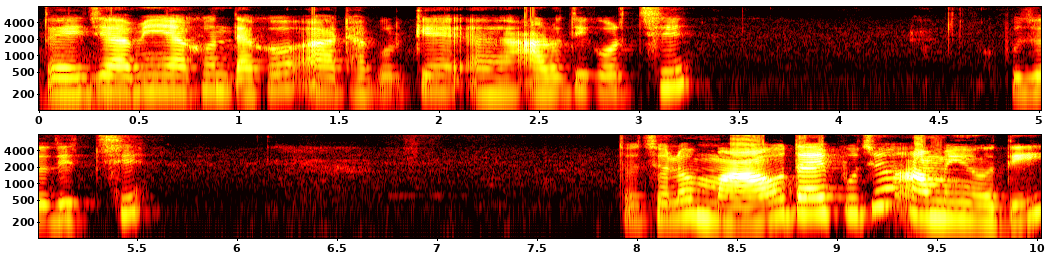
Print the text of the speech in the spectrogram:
তো এই যে আমি এখন দেখো ঠাকুরকে আরতি করছি, পুজো দিচ্ছি। তো চলো, মাও দেয় পুজো, আমিও দিই।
